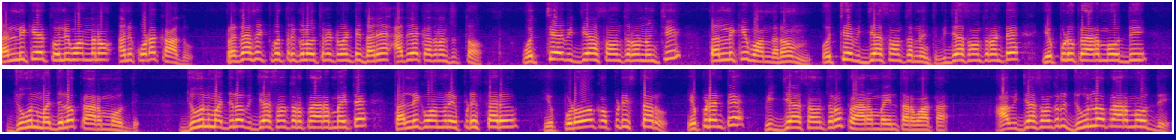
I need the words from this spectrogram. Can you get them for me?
తల్లికే తొలి వందనం అని కూడా కాదు. ప్రజాశక్తి పత్రికలో వచ్చినటువంటి దనే అదే కథనం చూస్తాం. వచ్చే విద్యా సంవత్సరం నుంచి తల్లికి వందనం. వచ్చే విద్యా సంవత్సరం నుంచి. విద్యా సంవత్సరం అంటే ఎప్పుడు ప్రారంభమవుద్ది? జూన్ మధ్యలో ప్రారంభమవుద్ది. జూన్ మధ్యలో విద్యా సంవత్సరం ప్రారంభమైతే తల్లికి వందనం ఎప్పుడు ఇస్తారు? ఎప్పుడో ఒకప్పుడు ఇస్తారు. ఎప్పుడంటే విద్యా సంవత్సరం ప్రారంభమైన తర్వాత. ఆ విద్యా సంవత్సరం జూన్లో ప్రారంభమవుద్ది.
